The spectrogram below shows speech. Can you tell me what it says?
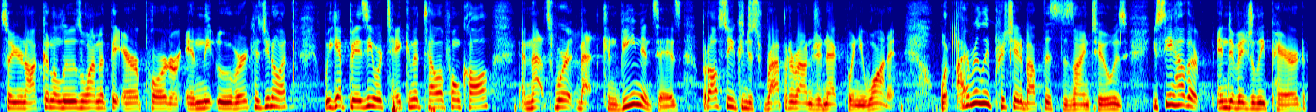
So you're not gonna lose one at the airport or in the Uber, because you know what? We get busy, we're taking a telephone call, and that's where that convenience is, but also you can just wrap it around your neck when you want it. What I really appreciate about this design too is you see how they're individually paired?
